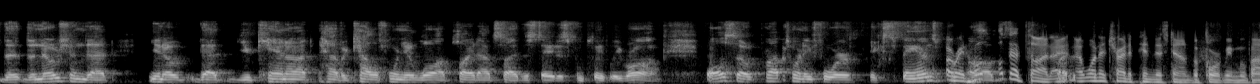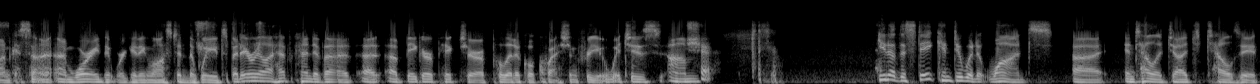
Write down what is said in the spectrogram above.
the, the notion that you know that you cannot have a California law applied outside the state is completely wrong. Also, Prop 24 expands. All right, hold, hold that thought. I, I, want to try to pin this down before we move on because I'm worried that we're getting lost in the weeds. But Ariel, I have kind of a, a, a bigger picture, a political question for you, which is, um, sure. You know, the state can do what it wants uh, until a judge tells it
